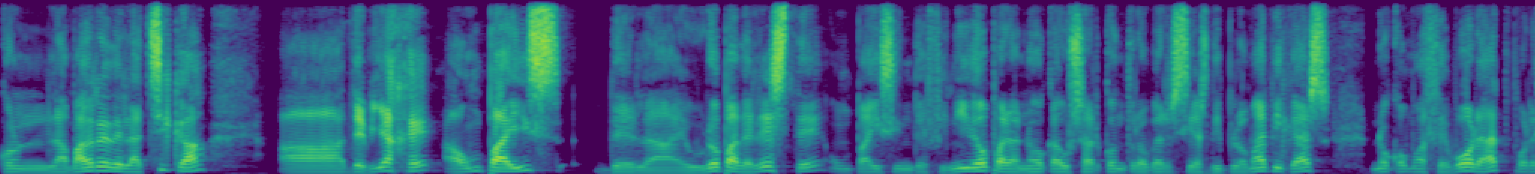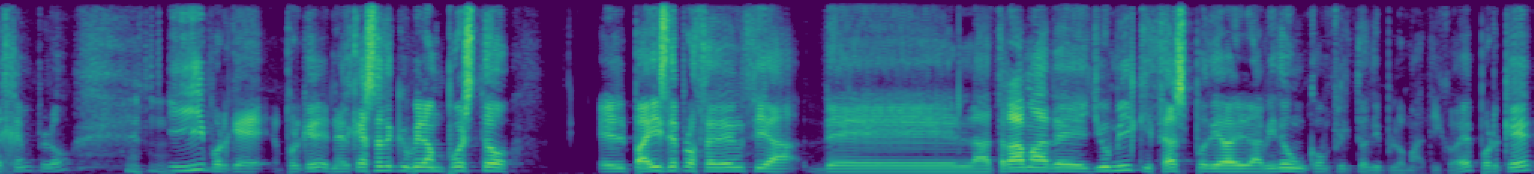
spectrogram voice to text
con la madre de la chica de viaje a un país de la Europa del Este, un país indefinido para no causar controversias diplomáticas, no como hace Borat, por ejemplo, y porque, porque en el caso de que hubieran puesto el país de procedencia de la trama de Yumi, quizás podría haber habido un conflicto diplomático, ¿eh? porque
